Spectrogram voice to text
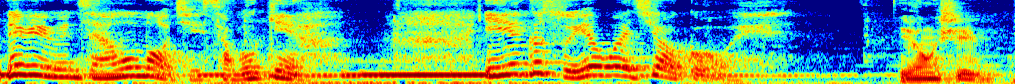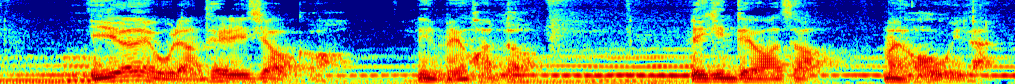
你明明知影我冇一个查某囝，伊应该需要我的照顾的。你放心，伊安会有人替你照顾，你唔免烦恼。你紧带我走，莫好为难。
